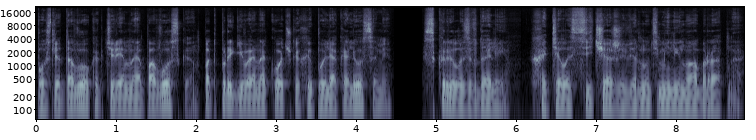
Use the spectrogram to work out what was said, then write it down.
после того, как тюремная повозка, подпрыгивая на кочках и пыля колесами, скрылась вдали. Хотелось сейчас же вернуть Милину обратно.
